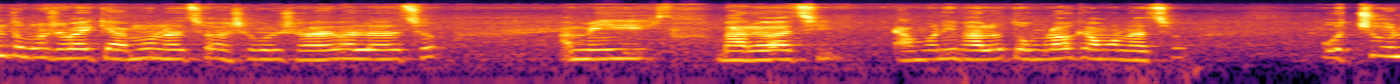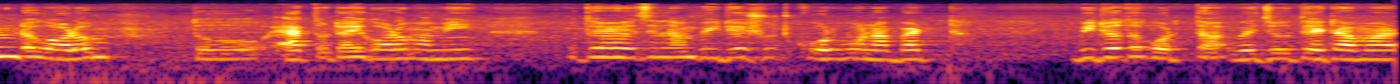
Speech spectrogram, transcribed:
ফ্রেন্ড তোমরা সবাই কেমন আছো? আশা করি সবাই ভালো আছো। আমি ভালো আছি, এমনই ভালো, তোমরাও কেমন আছো? প্রচণ্ড গরম, তো এতটাই গরম আমি প্রথমে ভেবেছিলাম ভিডিও শ্যুট করব না বাট ভিডিও তো করতে হবে, যেহেতু এটা আমার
